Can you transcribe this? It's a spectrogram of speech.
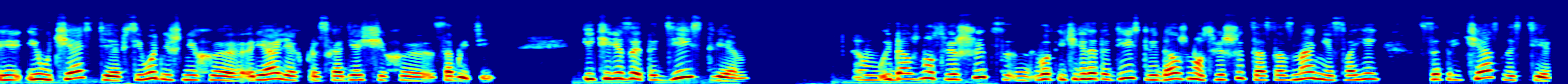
и, и участие в сегодняшних э, реалиях происходящих э, событий. И через это действие и должно свершиться, вот и через это действие должно свершиться осознание своей сопричастности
